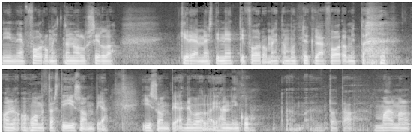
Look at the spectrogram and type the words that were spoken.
niin ne foorumit on ollut silloin kirjaimellisesti nettifoorumeita, mutta nykyään foorumit on, huomattavasti isompia. isompia. Ne voi olla ihan niin kuin, ähm, tota, maailman,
